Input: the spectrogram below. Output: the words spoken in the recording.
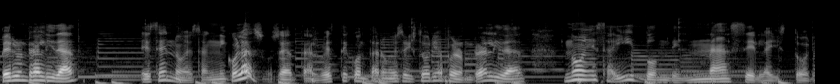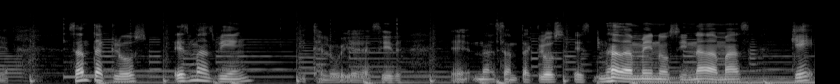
Pero en realidad ese no es San Nicolás. O sea, tal vez te contaron esa historia, pero en realidad no es ahí donde nace la historia. Santa Claus es más bien, y te lo voy a decir, eh, Santa Claus es nada menos y nada más que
